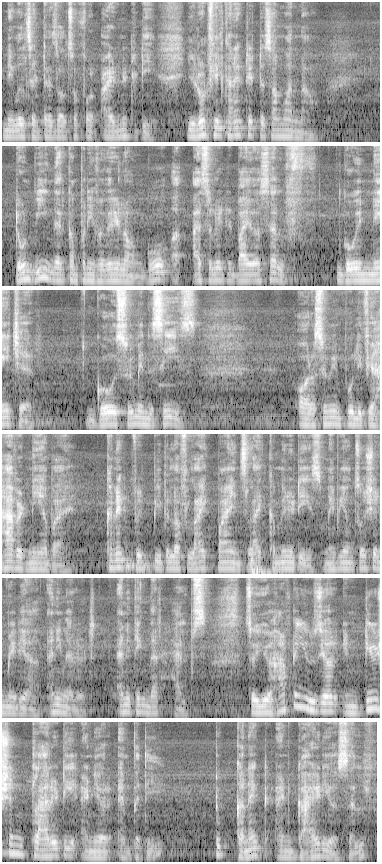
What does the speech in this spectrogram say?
Navel center is also for identity. You don't feel connected to someone now. Don't be in their company for very long. Go uh, isolated by yourself. Go in nature. Go swim in the seas or a swimming pool if you have it nearby. Connect with people of like minds, like communities, maybe on social media, anywhere, anything that helps. So you have to use your intuition, clarity, and your empathy to connect and guide yourself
